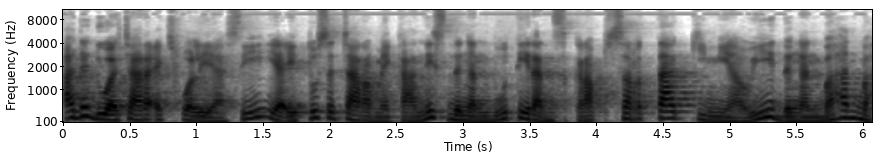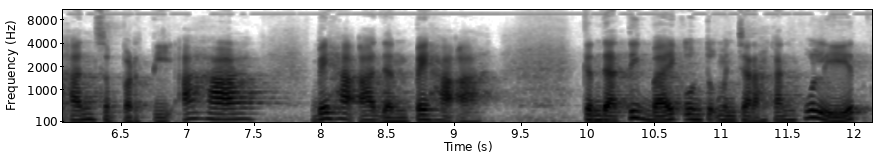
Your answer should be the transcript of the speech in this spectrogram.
Ada dua cara eksfoliasi, yaitu secara mekanis dengan butiran scrub serta kimiawi dengan bahan-bahan seperti AHA, BHA, dan PHA. Kendati baik untuk mencerahkan kulit,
